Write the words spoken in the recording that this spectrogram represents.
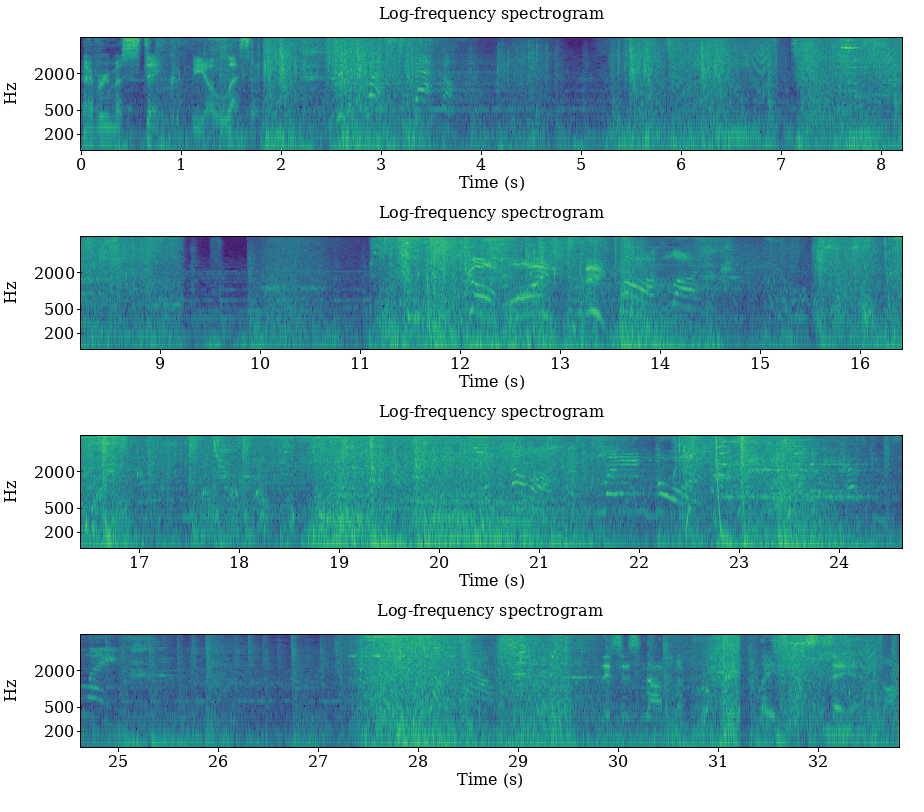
Every mistake could be a lesson. 这人名字。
